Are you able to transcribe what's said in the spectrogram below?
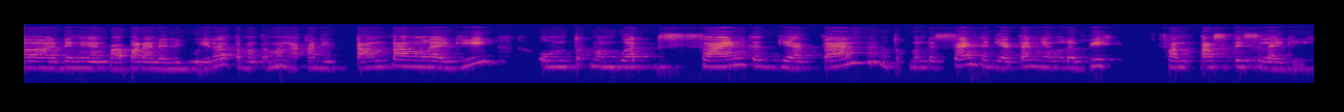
uh, dengan paparan dari Bu Ira teman-teman akan ditantang lagi untuk membuat desain kegiatan, untuk mendesain kegiatan yang lebih fantastis lagi.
